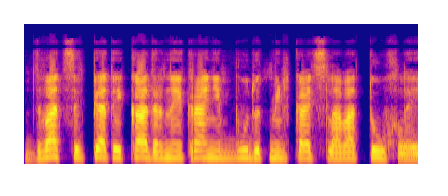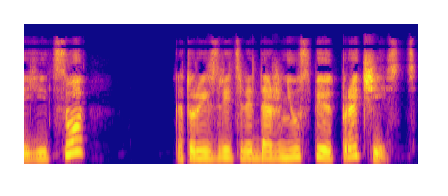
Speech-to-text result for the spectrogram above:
двадцать пятый кадр на экране будут мелькать слова «тухлое яйцо», которые зрители даже не успеют прочесть.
